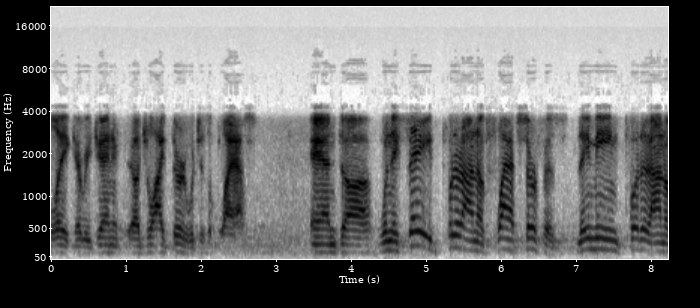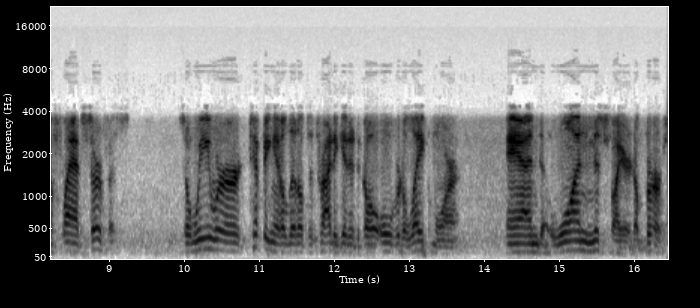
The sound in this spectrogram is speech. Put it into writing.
Lake every uh, July 3rd, which is a blast. And uh, when they say put it on a flat surface, they mean put it on a flat surface. So we were tipping it a little to try to get it to go over the lake more, and one misfired, a burst.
